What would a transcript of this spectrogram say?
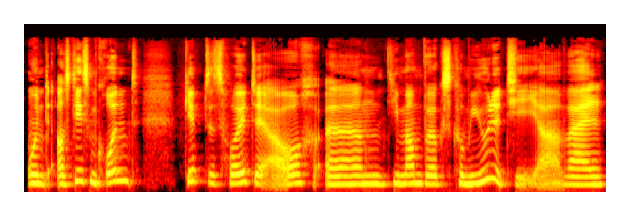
Und aus diesem Grund gibt es heute auch ähm, die Momworks Community, ja, weil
